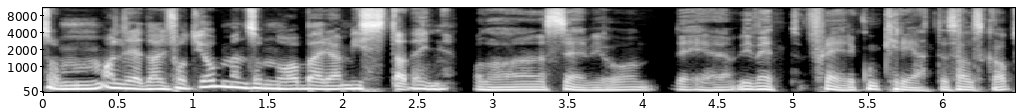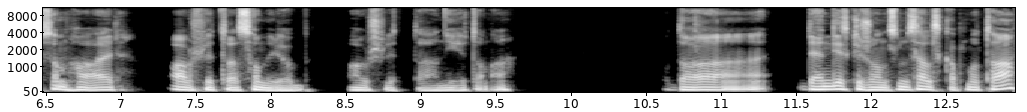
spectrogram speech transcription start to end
som allerede har fått jobb, men som nå bare har mista den. Og da ser vi jo det er, Vi vet flere konkrete selskap som har avslutta sommerjobb, avslutta nyutdanna. Og da, den diskusjonen som selskap må ta,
